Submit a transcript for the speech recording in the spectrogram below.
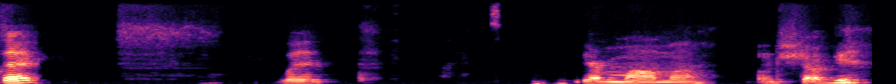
sex with your mama. I'm joking.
